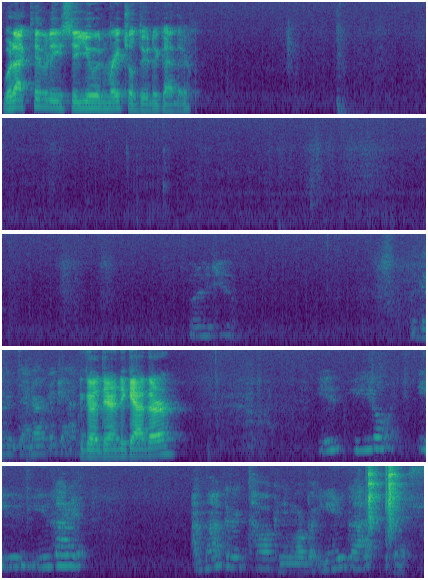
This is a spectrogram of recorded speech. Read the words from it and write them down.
What activities do you and Rachael do together? What do we do? We go to dinner together. We go there together. You you don't you you got it. I'm not gonna talk anymore, but you got this.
